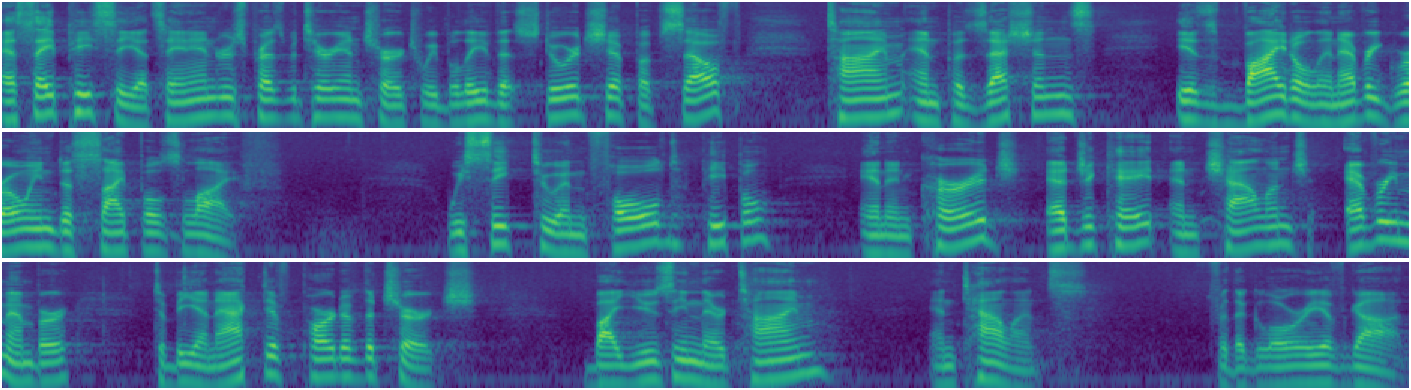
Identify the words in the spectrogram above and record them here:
SAPC, at St. Andrew's Presbyterian Church, we believe that stewardship of self, time, and possessions is vital in every growing disciple's life. We seek to enfold people and encourage, educate, and challenge every member to be an active part of the church by using their time and talents for the glory of God.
